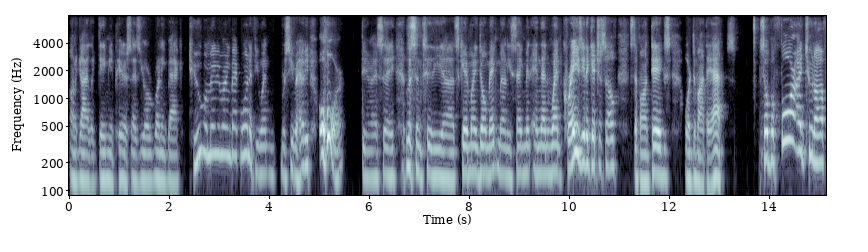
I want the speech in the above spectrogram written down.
on a guy like Dameon Pierce as your running back two or maybe running back one if you went receiver heavy, or dare I say, listen to the uh, Scared Money Don't Make Money segment and then went crazy to get yourself Stefon Diggs or Davante Adams. So before I tune off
